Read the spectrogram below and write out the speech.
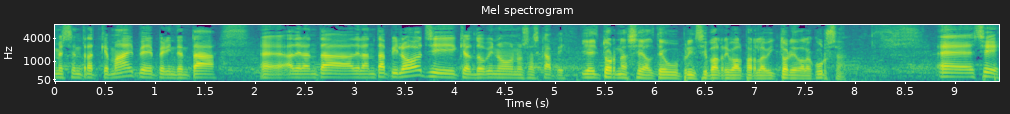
més centrat que mai per, per intentar eh, adelantar, adelantar pilots i que el Dobby no, no s'escapi. I ell torna a ser el teu principal rival per la victòria de la cursa. Eh, sí,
